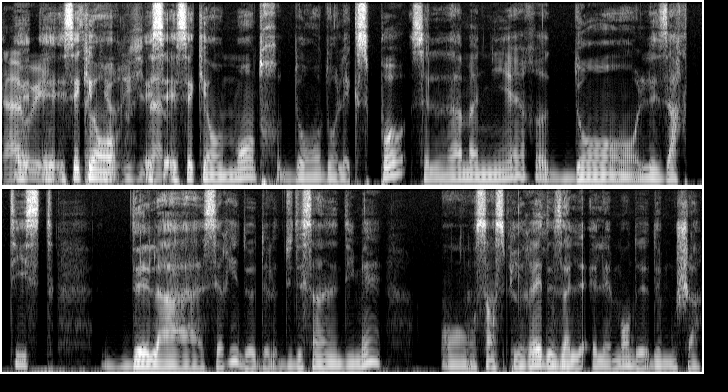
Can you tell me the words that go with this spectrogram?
Ah et, oui. C'est qu'on montre dans, dans l'expo, c'est la manière dont les artistes de la série, de, du dessin animé, on s'inspirait des éléments de, de Moucha.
